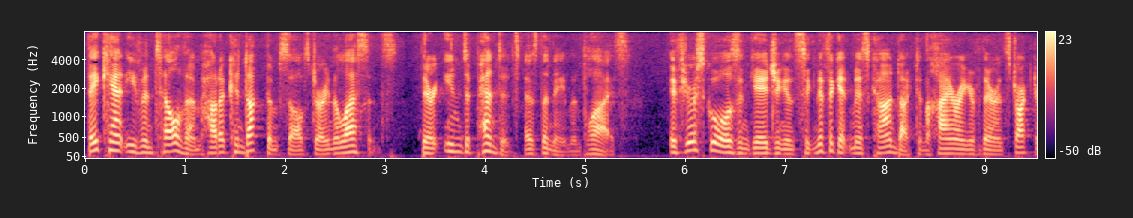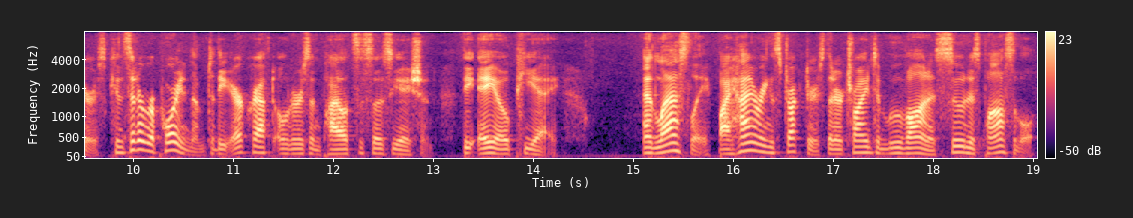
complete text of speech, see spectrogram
They can't even tell them how to conduct themselves during the lessons. They're independent, as the name implies. If your school is engaging in significant misconduct in the hiring of their instructors, consider reporting them to the Aircraft Owners and Pilots Association, the AOPA, and lastly, by hiring instructors that are trying to move on as soon as possible,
